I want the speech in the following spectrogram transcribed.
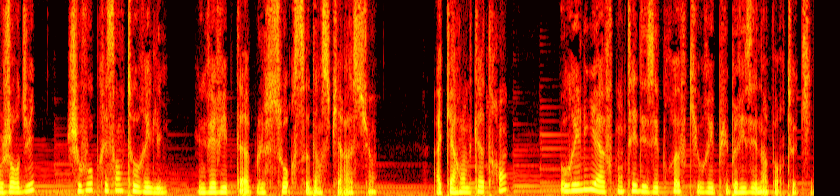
Aujourd'hui, je vous présente Aurélie, une véritable source d'inspiration. À 44 ans, Aurélie a affronté des épreuves qui auraient pu briser n'importe qui.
